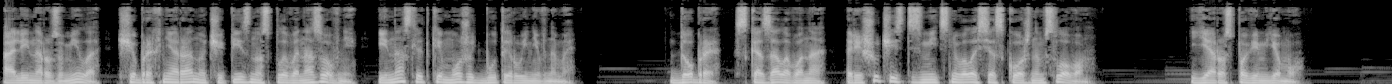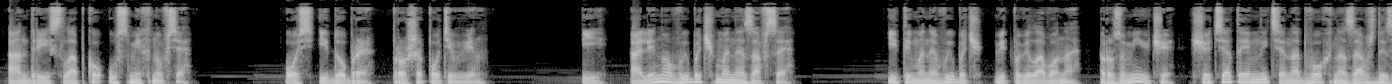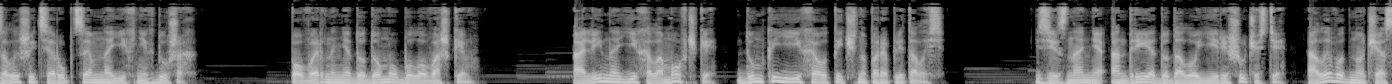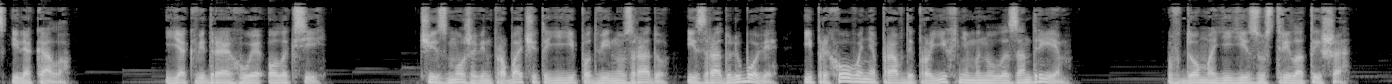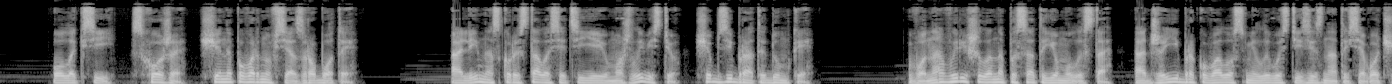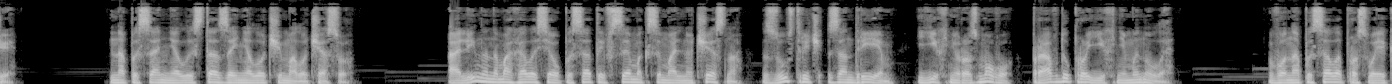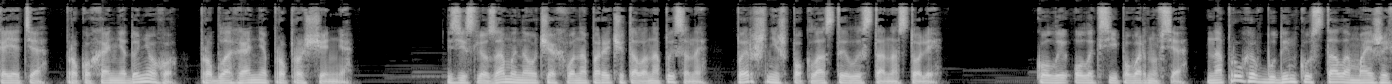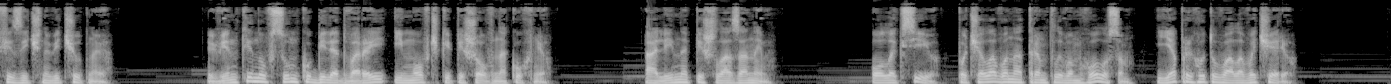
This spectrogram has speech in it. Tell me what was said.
Аліна розуміла, що брехня рано чи пізно спливе назовні, і наслідки можуть бути руйнівними. Добре, сказала вона, рішучість зміцнювалася з кожним словом. Я розповім йому. Андрій слабко усміхнувся. Ось і добре, прошепотів він. І, Аліно, вибач мене за все. І ти мене вибач, відповіла вона, розуміючи, що ця таємниця на двох назавжди залишиться рубцем на їхніх душах. Повернення додому було важким. Аліна їхала мовчки, думки її хаотично переплітались. Зізнання Андрія додало їй рішучості, але водночас і лякало. Як відреагує Олексій? Чи зможе він пробачити її подвійну зраду, і зраду любові, і приховування правди про їхнє минуле з Андрієм? Вдома її зустріла тиша. Олексій, схоже, ще не повернувся з роботи. Аліна скористалася цією можливістю, щоб зібрати думки. Вона вирішила написати йому листа, адже їй бракувало сміливості зізнатися в очі. Написання листа зайняло чимало часу. Аліна намагалася описати все максимально чесно, зустріч з Андрієм, їхню розмову, правду про їхнє минуле. Вона писала про своє каяття, про кохання до нього, про благання про прощення. Зі сльозами на очах вона перечитала написане, перш ніж покласти листа на столі. Коли Олексій повернувся, напруга в будинку стала майже фізично відчутною. Він кинув сумку біля дверей і мовчки пішов на кухню. Аліна пішла за ним. Олексію, почала вона тремтливим голосом, я приготувала вечерю.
